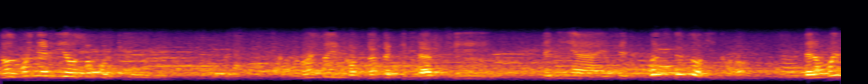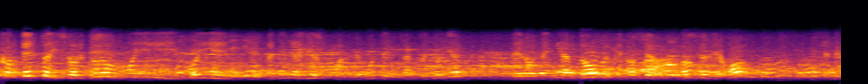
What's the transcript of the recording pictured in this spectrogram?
Entonces muy nervioso porque como no estoy en constante actividad, sí tenía ese... Pues es lógico, ¿no? Pero muy contento y sobre todo muy, muy eh, también nervioso por el debut de Santo Junior, pero me encantó porque no se, no se dejó, se me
